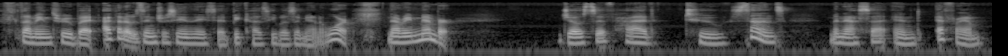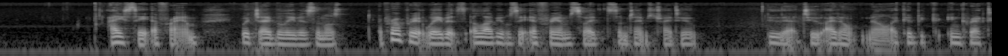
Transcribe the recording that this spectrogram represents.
thumbing through. But I thought it was interesting they said because he was a man of war. Now remember, Joseph had two sons, Manasseh and Ephraim. I say Ephraim, which I believe is the most appropriate way, but a lot of people say Ephraim, so I sometimes try to do that too. I don't know. I could be incorrect.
